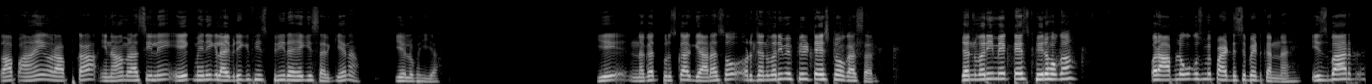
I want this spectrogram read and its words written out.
तो आप आएँ और आपका इनाम राशि लें। एक महीने की लाइब्रेरी की फ़ीस फ्री रहेगी सर की, है ना? ये लो भैया। ये नगद पुरस्कार 1100 और जनवरी में फिर टेस्ट होगा सर। जनवरी में एक टेस्ट फिर होगा। और आप लोगों को उसमें पार्टिसिपेट करना है। इस बार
